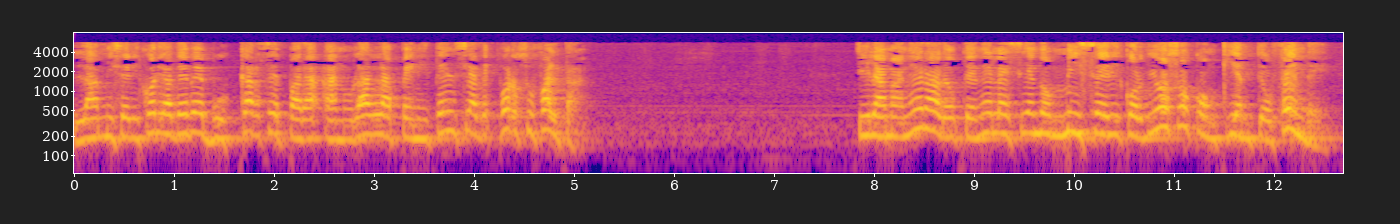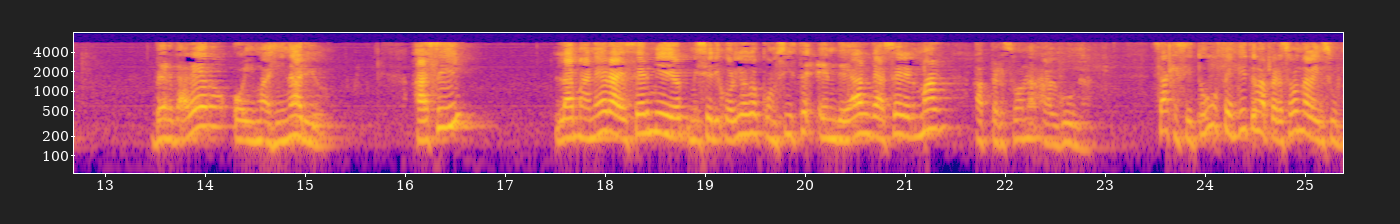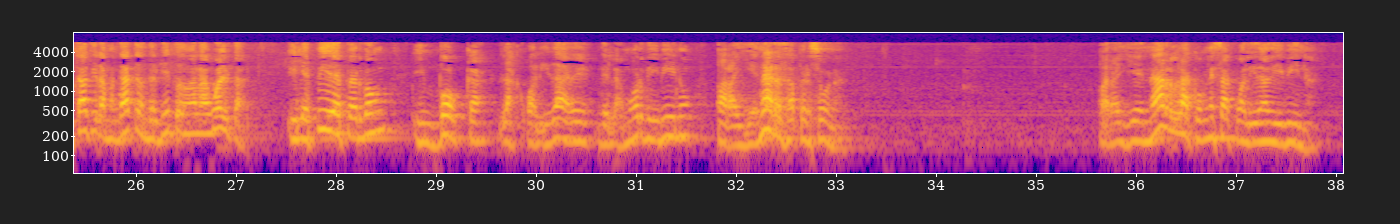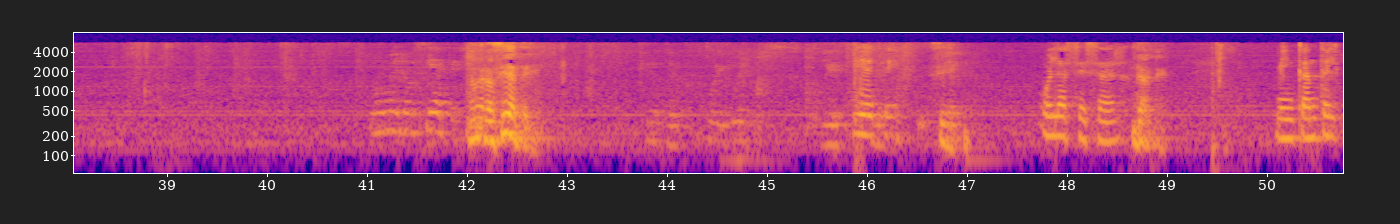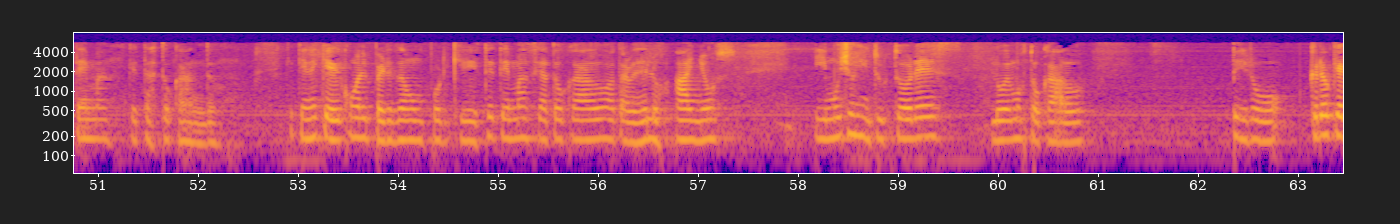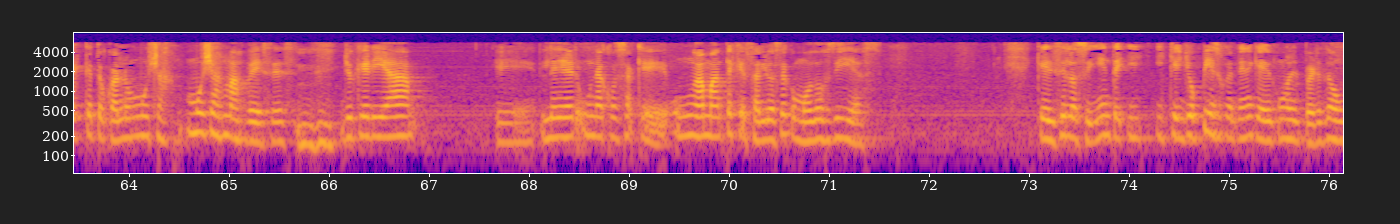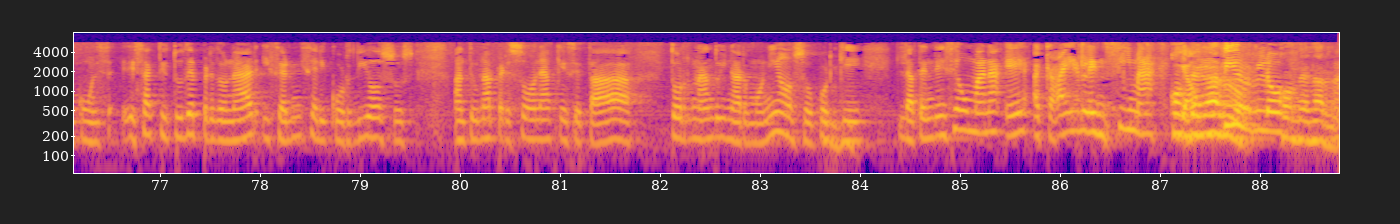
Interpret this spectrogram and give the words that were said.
La misericordia debe buscarse para anular la penitencia por su falta. Y la manera de obtenerla es siendo misericordioso con quien te ofende, verdadero o imaginario. Así, la manera de ser misericordioso consiste en dejar de hacer el mal a persona alguna. O sea que si tú ofendiste a una persona, la insultaste y la mandaste donde el viento no da la vuelta y le pides perdón, invoca las cualidades del amor divino para llenar a esa persona. Para llenarla con esa cualidad divina. Número 7. Número 7. 7. Sí. Hola César. Dale. Me encanta el tema que estás tocando, que tiene que ver con el perdón, porque este tema se ha tocado a través de los años y muchos instructores lo hemos tocado, pero creo que hay que tocarlo muchas, muchas más veces. Yo quería eh, leer una cosa que un amante que salió hace como dos días que dice lo siguiente, y, que yo pienso que tiene que ver con el perdón, con esa actitud de perdonar y ser misericordiosos ante una persona que se está tornando inarmonioso, porque la tendencia humana es a caerle encima y a hundirlo. Condenarlo.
